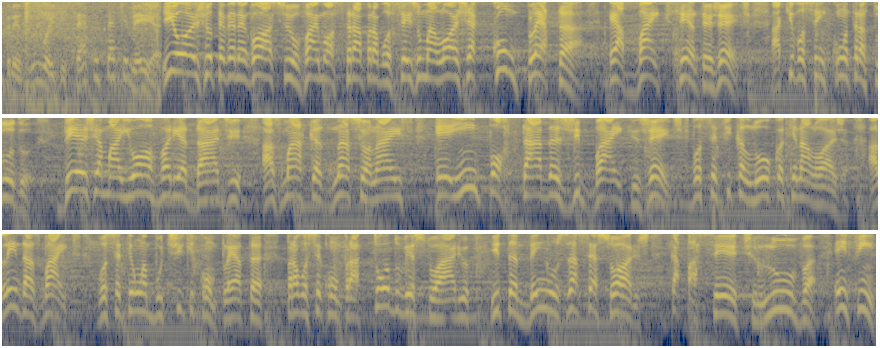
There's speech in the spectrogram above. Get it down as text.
32318776. E hoje o TV Negócio vai mostrar para vocês uma loja completa. É a Bike Center, gente. Aqui você encontra tudo, desde a maior variedade, as marcas nacionais e importadas de bikes, gente. Você fica louco aqui na loja. Além das bikes, você tem uma boutique completa para você comprar todo o vestuário e também os acessórios, capacete, luva, enfim,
